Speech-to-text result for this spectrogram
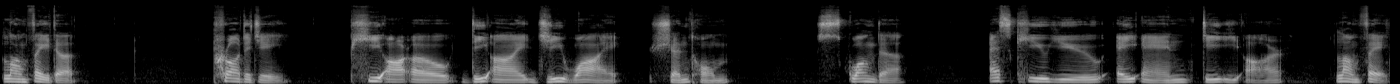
浪费的。Prodigy。 P R O D I G Y 神童，squander，S Q U A N D E R 浪费，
